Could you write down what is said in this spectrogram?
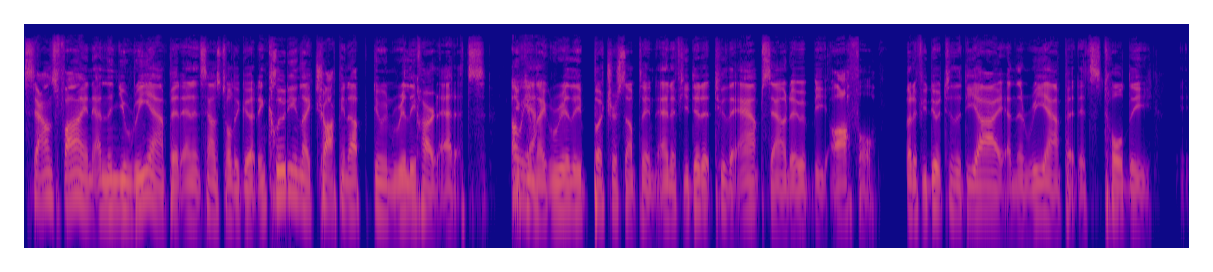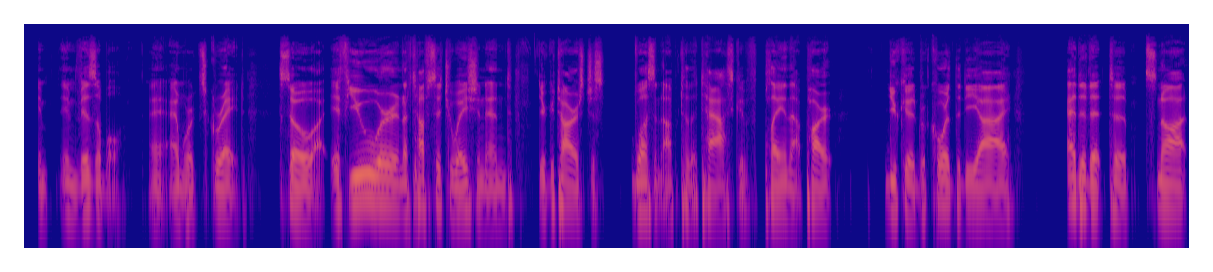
sounds fine, and then you reamp it, and it sounds totally good, including like chopping up, doing really hard edits. You Oh, can yeah. like really butcher something, and if you did it to the amp sound, it would be awful. But if you do it to the DI and then reamp it, it's totally in- invisible and, and works great. So uh, if you were in a tough situation and your guitarist just wasn't up to the task of playing that part, you could record the DI, edit it to snot,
